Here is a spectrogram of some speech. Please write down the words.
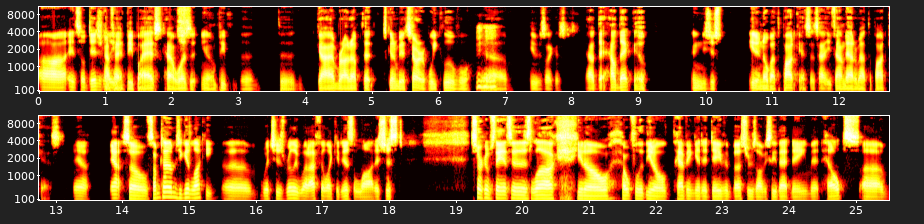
uh, and so digitally I've had people ask how was it, you know, people the the guy I brought up that's going to be at Startup Week Louisville. Mhm. Uh, he was like, "How'd that how'd that go?" And he's just he didn't know about the podcast. That's how he found out about the podcast. Yeah, yeah so sometimes you get lucky uh, which is really what i feel like it is a lot it's just circumstances luck you know hopefully you know having it at dave and buster's obviously that name it helps. Um,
